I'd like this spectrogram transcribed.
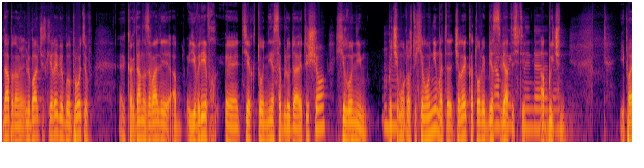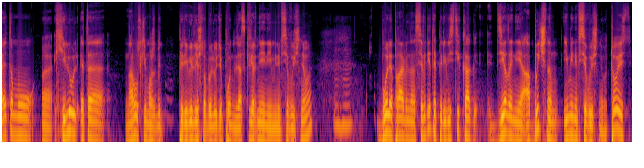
Да, потому что Любавический Рэби был против, э, когда называли евреев, э, тех, кто не соблюдает еще, хилоним. Почему? Потому что хилоним – это человек, который без Обычный, святости, да-да-да. обычный. И поэтому э, хилюль – это на русский, может быть, перевели, чтобы люди поняли осквернение имени Всевышнего. Более правильно с иврита перевести как делание обычным имени Всевышнего. То есть,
